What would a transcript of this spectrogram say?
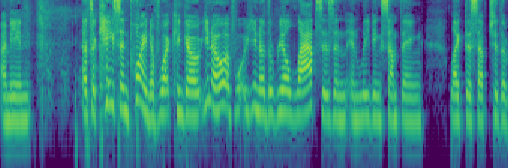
I mean, that's a case in point of what can go, you know, of you know the real lapses in, in leaving something like this up to the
